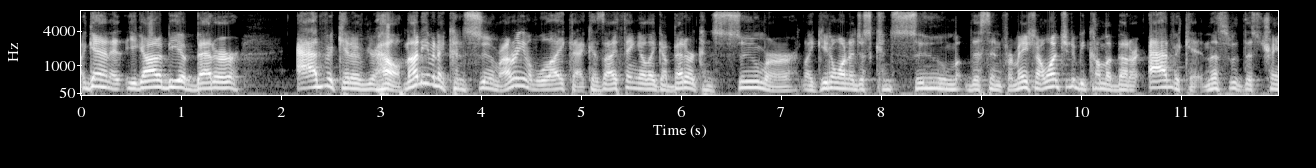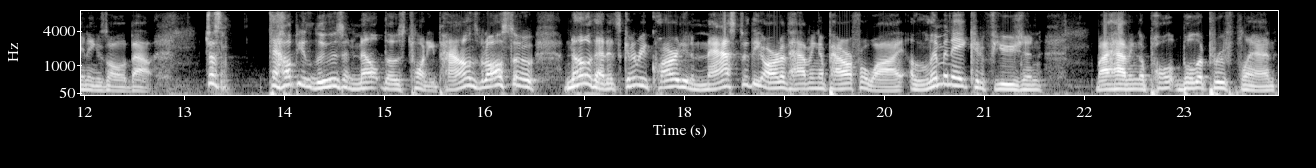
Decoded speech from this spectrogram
Again, it, you got to be a better advocate of your health, not even a consumer. I don't even like that because I think like a better consumer, like you don't want to just consume this information. I want you to become a better advocate. And this is what this training is all about. Just to help you lose and melt those 20 pounds, but also know that it's going to require you to master the art of having a powerful why, eliminate confusion by having a bulletproof plan,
